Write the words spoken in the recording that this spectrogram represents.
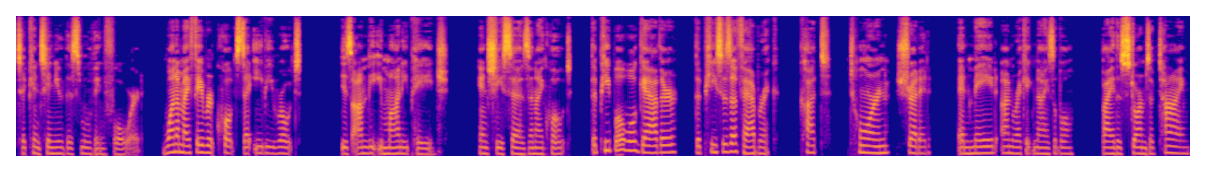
to continue this moving forward. One of my favorite quotes that Ibi wrote is on the Imani page, and she says, and I quote, The people will gather the pieces of fabric, cut, torn, shredded, and made unrecognizable by the storms of time,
